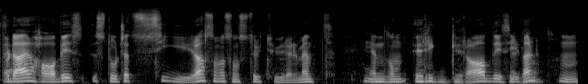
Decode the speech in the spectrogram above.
For der har vi stort sett syra som et sånn strukturelement. Mm. En sånn ryggrad i sideren. Mm.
